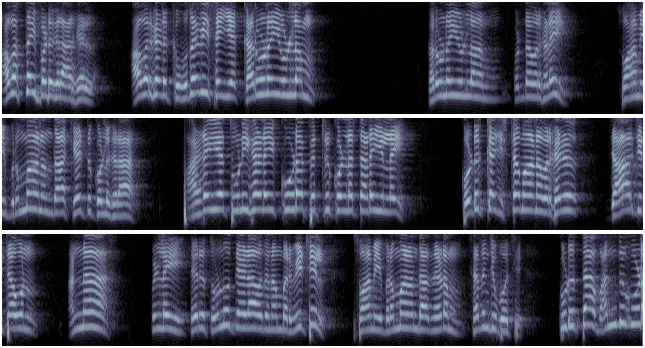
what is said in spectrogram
அவஸ்தைப்படுகிறார்கள். அவர்களுக்கு உதவி செய்ய கருணையுள்ளம் கருணையுள்ளம் கொண்டவர்களை சுவாமி பிரம்மானந்தா கேட்டுக்கொள்ளுகிறார். பழைய துணிகளை கூட பெற்றுக்கொள்ள தடையில்லை. கொடுக்க இஷ்டமானவர்கள் ஜார்ஜ் டவுன் அண்ணா பிள்ளை தெரு தொண்ணூத்தேழாவது நம்பர் வீட்டில் சுவாமி பிரம்மானந்தா இடம் செதஞ்சு போச்சு. கொடுத்தா வந்து கூட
